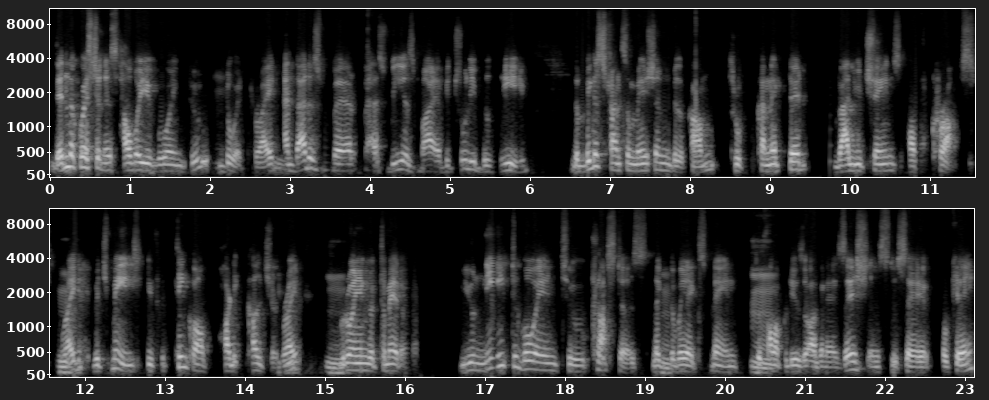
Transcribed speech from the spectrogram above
Then the question is, how are you going to do it, right? And that is where, as we as Bayer, we truly believe the biggest transformation will come through connected value chains of crops, mm. right? Which means if you think of horticulture, mm. right? Mm. Growing a tomato, you need to go into clusters, like the way I explained to farmer producer organizations to say, okay,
